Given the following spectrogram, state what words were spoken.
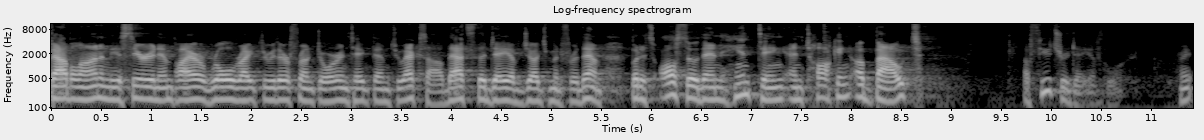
Babylon and the Assyrian Empire roll right through their front door and take them to exile. That's the day of judgment for them. But it's also then hinting and talking about a future day of the Lord. Right?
